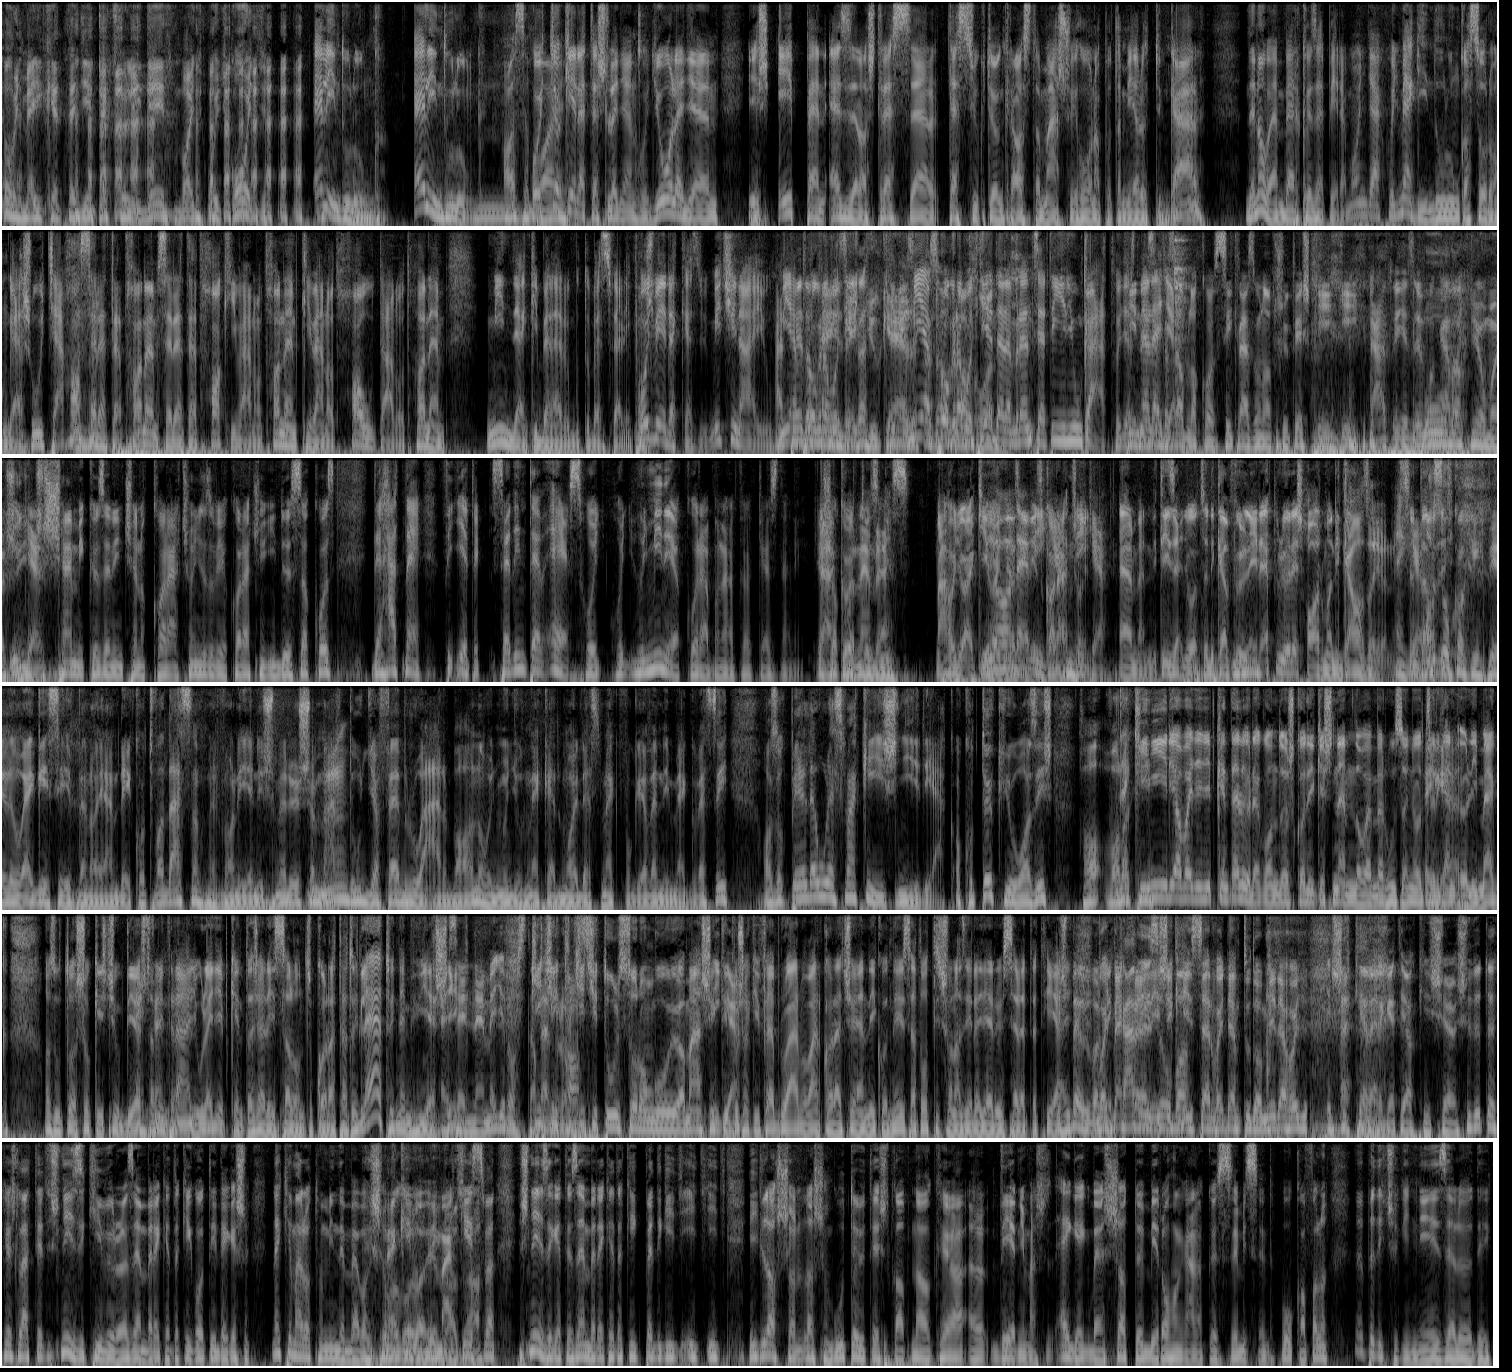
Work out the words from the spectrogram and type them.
Hogy melyiket tegyétek föl idén? Vagy hogy hogy? Elindulunk. Elindulunk. Az a hogy baj. tökéletes legyen, hogy jó legyen, és éppen ezzel a stresszel tesszük tönkre azt a másfél hónapot, ami előttünk áll, de november közepére mondják, hogy megindulunk a szorongás útján, Mhm. ha szereted, ha nem szereted, ha kívánod, ha nem kívánod, ha utálod, ha nem, mindenkiben előbb-utóbb ez felép. Hogy védekezzünk? Mit csináljunk? Hát milyen programot, engedjük el. milyen programot, hiedelemrendszert írjunk át, hogy ez ne legyen? az ablakon, szikrázó napsütés, kék, kék. Tehát, hogy ez önmagában... Hónak nyoma sincs. Igen, semmi köze nincsen a karácsonyhoz, vagy a karácsonyi időszakhoz. De hát ne, figyeljetek, szerintem ez, hogy, hogy, hogy minél korábban el kell kezdeni. És akkor nem lesz. Már hogy kihagyni Ja, az nem, egész igen, karácsony. igen. Elmenni. 18-án föl egy repülőre, és harmadikán hazajönni. Az Azok, akik például egész évben ajándékot vadásznak, mert van ilyen ismerősöm, Mhm. már tudja februárban, hogy mondjuk neked majd ezt meg fogja venni, megveszi, azok például ezt már ki is nyírják. Akkor tök jó az is, ha De valaki... kinyírja, vagy egyébként előre gondoskodik, és nem november 28-án Igen. öli meg az utolsó kis nyugdíjast, Ez amint nem- rájul egyébként a zselés szaloncukora. Tehát, hogy lehet, hogy nem hülyeség. Ez egy, nem egy rossz Kicsit, nem rossz. kicsit túl szorongó ő a másik Igen. típus, aki februárban már karácsony ajándékot néz, hát ott is van azért egy erős szeretet hiány. És beül valami vagy megfelelési kávézóba. kényszer, vagy nem tudom mi, de hogy És így kevergeti a kis sütőtök, és látják, és nézi kívülről az embereket, akik ott idegesen. Neki már otthon minden be van csomagolva, van ő már kész van, és nézegeti az embereket, akik pedig így, így, így, így lassan, lassan gútaütést kapnak, vérnyomás az egekben, stb. rohangálnak össze, viszont falon, ő pedig csak így nézelődik,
